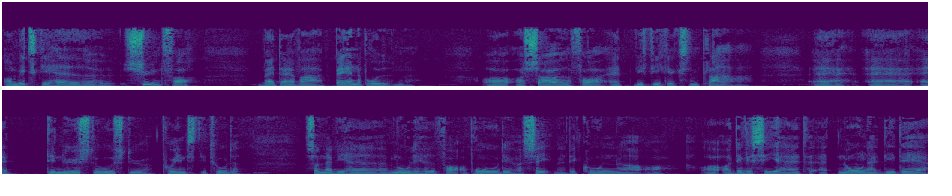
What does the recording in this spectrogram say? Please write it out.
Ormitski havde øh, syn for, hvad der var banebrydende, og, og sørgede for, at vi fik eksemplarer af, af, af det nyeste udstyr på instituttet, sådan at vi havde mulighed for at bruge det og se, hvad det kunne. Og, og, og det vil sige, at, at nogle af de der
